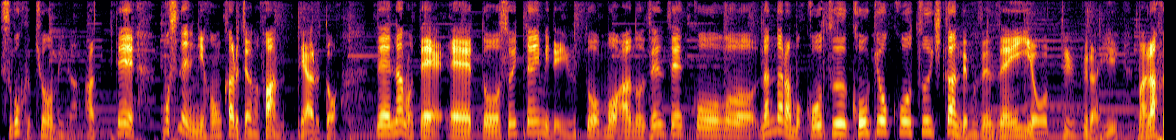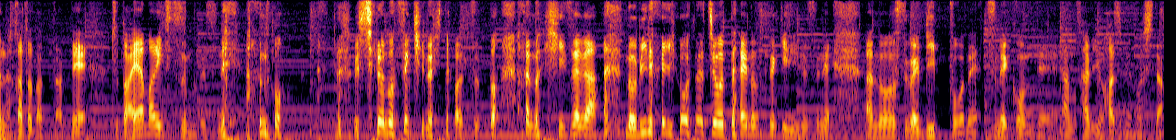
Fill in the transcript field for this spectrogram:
すごく興味があって、もうすでに日本カルチャーのファンであると。で、なので、えっ、ー、と、そういった意味で言うと、もうあの、全然こう、なんならもう交通、公共交通機関でも全然いいよっていうぐらい、まあ、ラフな方だったんで、ちょっと謝りつつもですね、あの、後ろの席の人はずっと、あの、膝が伸びないような状態の席にですね、あの、すごい VIP をね、詰め込んで、あの、旅を始めました。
